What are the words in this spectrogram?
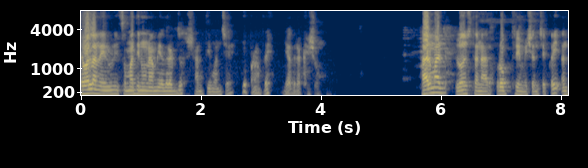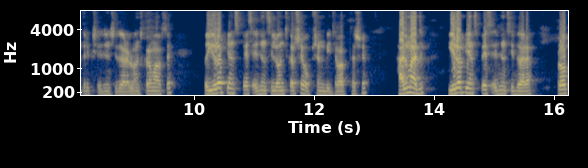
જવાહરલાલ નહેરુની સમાધિનું નામ યાદ રાખજો. શાંતિવન છે એ પણ આપણે યાદ રાખીશું. હાલમાં જ લોન્ચ થનાર પ્રોપ થ્રી મિશન છે. કઈ અંતરિક્ષ એજન્સી દ્વારા લોન્ચ કરવામાં આવશે? તો યુરોપિયન સ્પેસ એજન્સી લોન્ચ કરશે. ઓપ્શન બી જવાબ થશે. હાલમાં જ યુરોપિયન સ્પેસ એજન્સી દ્વારા પ્રોપ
